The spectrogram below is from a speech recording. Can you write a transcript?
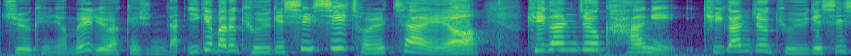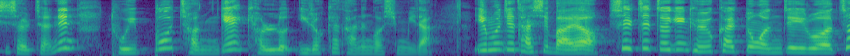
주요 개념을 요약해 준다. 이게 바로 교육의 실시 절차예요. 귀간주 강의, 귀간주 교육의 실시 절차는 도입부, 전개, 결론 이렇게 가는 것입니다. 이 문제 다시 봐요. 실질적인 교육 활동 언제 이루어져?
